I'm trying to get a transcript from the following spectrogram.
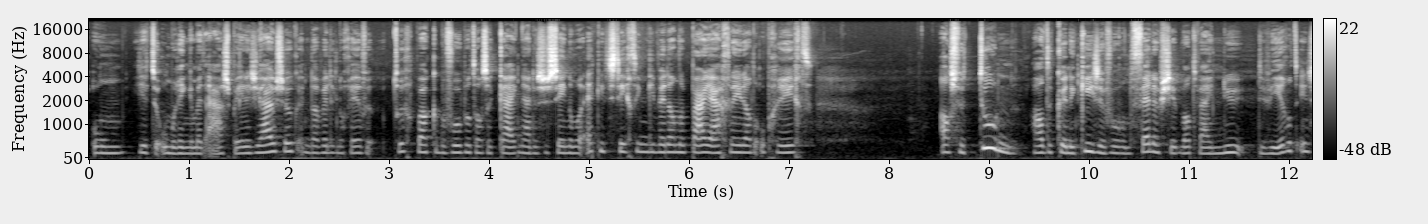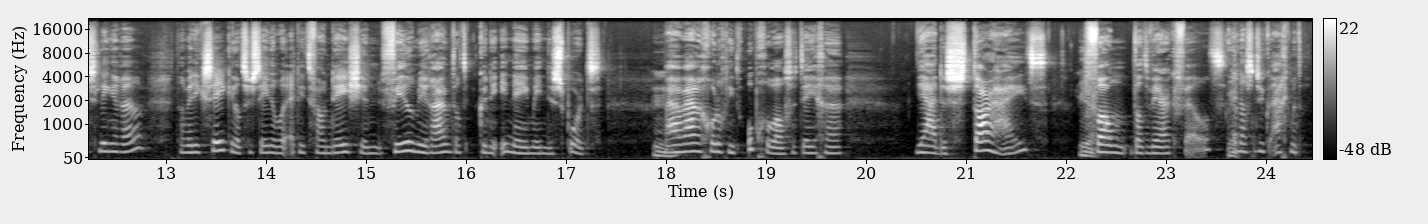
om je te omringen met A-spelers. Juist ook, en daar wil ik nog even op terugpakken. Bijvoorbeeld als ik kijk naar de Sustainable Athlete Stichting, die we dan een paar jaar geleden hadden opgericht. Als we toen hadden kunnen kiezen voor een fellowship wat wij nu de wereld inslingeren, dan weet ik zeker dat Sustainable Athlete Foundation veel meer ruimte had kunnen innemen in de sport. Hmm. Maar we waren gewoon nog niet opgewassen tegen ja, de starheid Ja. van dat werkveld. Ja. En dat is natuurlijk eigenlijk met,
